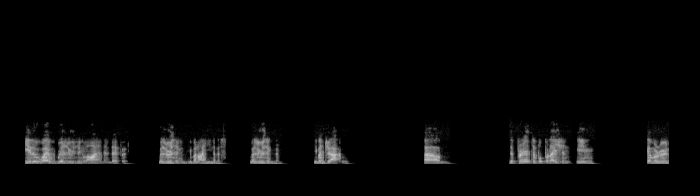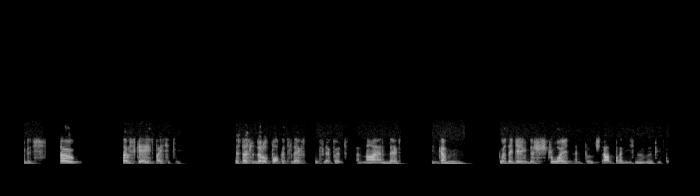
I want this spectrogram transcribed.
either way, we're losing lion and leopard. We're losing them. Even hyenas, we're losing them. Even jackal. Um, the predator population in Cameroon is so so scarce. Basically, there's just little pockets left of leopard and lion left in Cameroon because they're getting destroyed and poached out by these nomad people.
